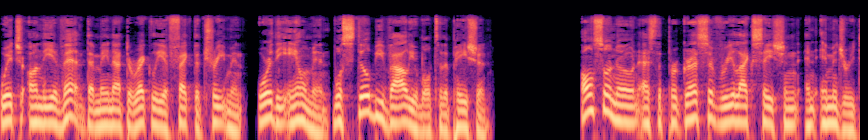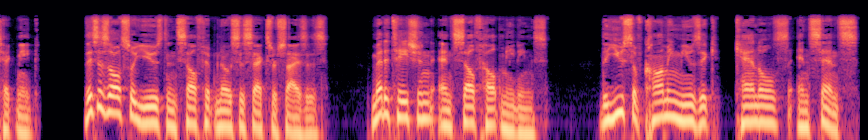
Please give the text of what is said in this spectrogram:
which on the event that may not directly affect the treatment or the ailment will still be valuable to the patient. Also known as the progressive relaxation and imagery technique. This is also used in self-hypnosis exercises, meditation and self-help meetings. The use of calming music, candles, and scents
